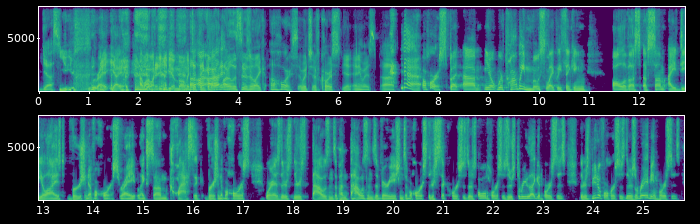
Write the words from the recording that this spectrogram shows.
Yes. You, right. Yeah. I wanted to give you a moment to think our, about it. Our listeners are like a horse, which of course, yeah. Anyways. Uh, yeah, a horse. But, um, you know, we're probably most likely thinking all of us of some idealized version of a horse, right? Like some classic version of a horse. Whereas there's there's thousands upon thousands of variations of a horse. There's sick horses, there's old horses, there's three-legged horses, there's beautiful horses, there's Arabian horses.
